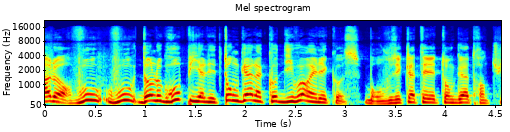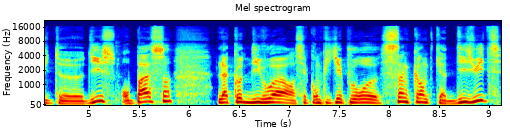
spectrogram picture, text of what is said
Alors, vous, vous, dans le groupe, il y a les Tonga, la Côte d'Ivoire et l'Écosse. Bon, vous éclatez les Tonga 38-10, on passe. La Côte d'Ivoire, c'est compliqué pour eux, 54-18.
